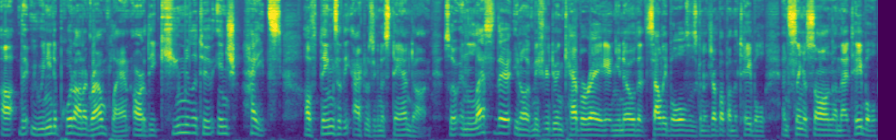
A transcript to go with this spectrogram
uh, that we need to put on a ground plan are the cumulative inch heights of things that the actors are going to stand on. So unless they're, you know, if you're doing cabaret and you know that Sally Bowles is going to jump up on the table and sing a song on that table,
